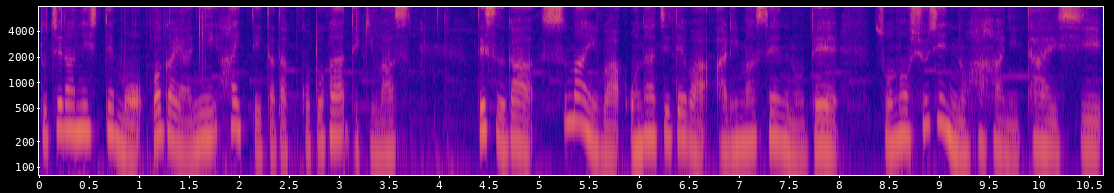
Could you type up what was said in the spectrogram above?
どちらにしても我が家に入っていただくことができます。ですが住まいは同じではありませんのでその主人の母に対し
